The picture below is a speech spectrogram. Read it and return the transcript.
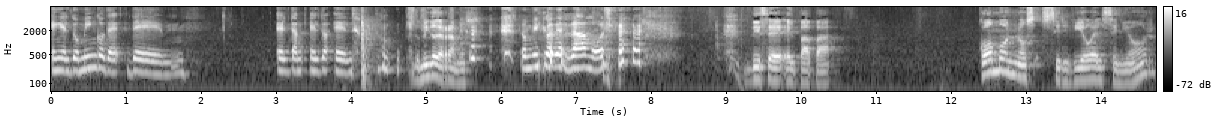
en el domingo de, de- el, dam- el do- el Domingo de Ramos. domingo de Ramos. Dice el Papa, ¿cómo nos sirvió el Señor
